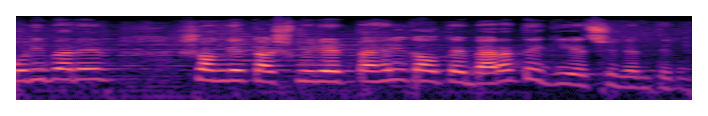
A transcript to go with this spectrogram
পরিবারের সঙ্গে কাশ্মীরের পেহেলগাঁওতে বেড়াতে গিয়েছিলেন তিনি।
